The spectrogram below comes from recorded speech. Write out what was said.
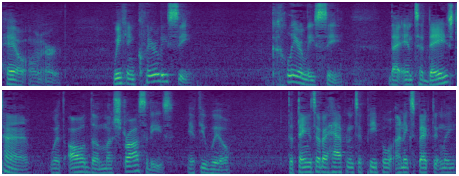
hell on earth. We can clearly see, clearly see that in today's time, with all the monstrosities, if you will, the things that are happening to people unexpectedly,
